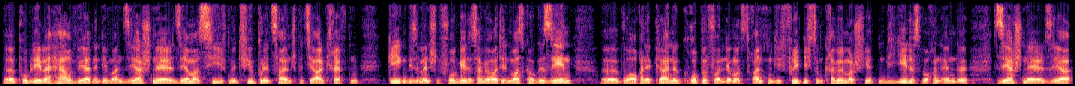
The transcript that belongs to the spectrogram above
äh, Probleme Herr werden, indem man sehr schnell, sehr massiv mit viel Polizei und Spezialkräften gegen diese Menschen vorgeht. Das haben wir heute in Moskau gesehen, äh, wo auch eine kleine Gruppe von Demonstranten, die friedlich zum Kreml marschierten, wie jedes Wochenende, sehr schnell, sehr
